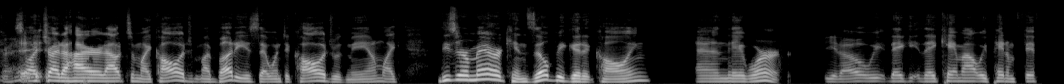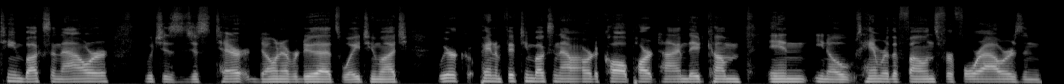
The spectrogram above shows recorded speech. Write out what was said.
right. So I tried to hire it out to my college, my buddies that went to college with me. And I'm like, these are Americans, they'll be good at calling. And they weren't. You know, we they they came out. We paid them 15 bucks an hour, which is just ter- don't ever do that. It's way too much. We were paying them 15 bucks an hour to call part time. They'd come in, you know, hammer the phones for four hours, and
